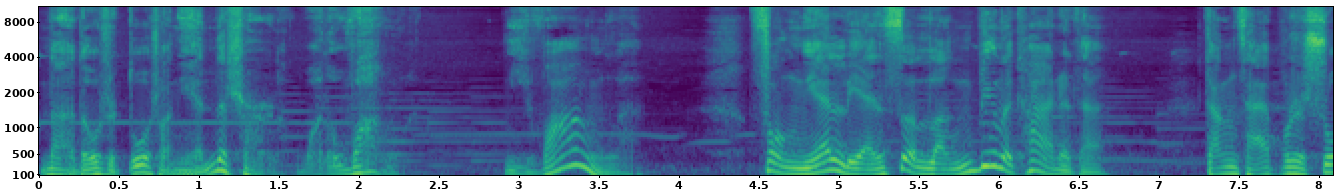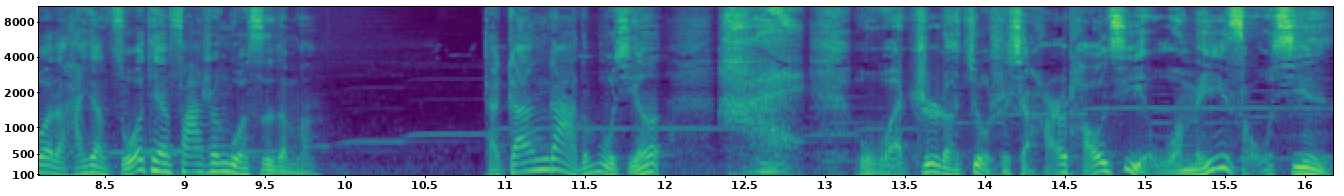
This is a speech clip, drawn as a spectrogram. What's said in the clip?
那都是多少年的事儿了，我都忘了。你忘了？”凤年脸色冷冰地看着他，刚才不是说的还像昨天发生过似的吗？他尴尬的不行。嗨，我知道，就是小孩淘气，我没走心。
